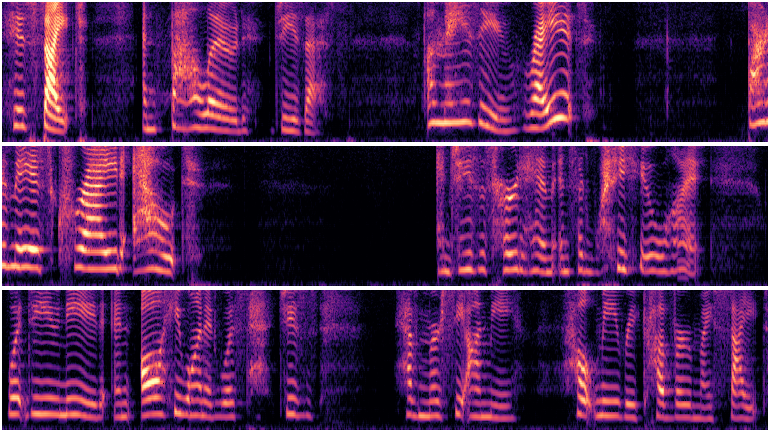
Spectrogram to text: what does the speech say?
his sight and followed Jesus. Amazing, right? Bartimaeus cried out. And Jesus heard him and said, What do you want? What do you need? And all he wanted was, Jesus, have mercy on me. Help me recover my sight.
